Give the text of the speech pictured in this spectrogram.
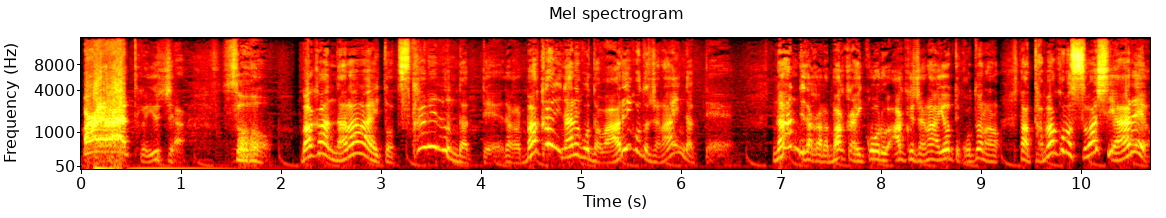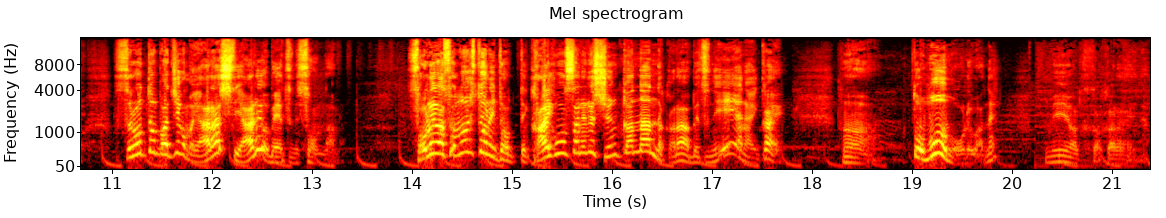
バカだとか言うじゃん。そう。バカにならないと疲れるんだって。だからバカになることは悪いことじゃないんだって。なんでだからバカイコール悪じゃないよってことなのだからタバコも吸わしてやれよ。スロットパチンコもやらしてやれよ、別にそんなの。それがその人にとって解放される瞬間なんだから別にええやないかい。うん。と思うもん、俺はね。迷惑かからないなら。い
